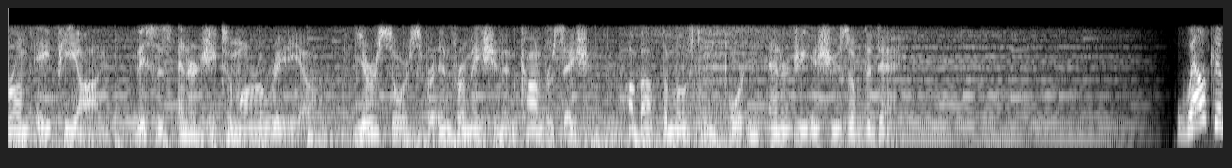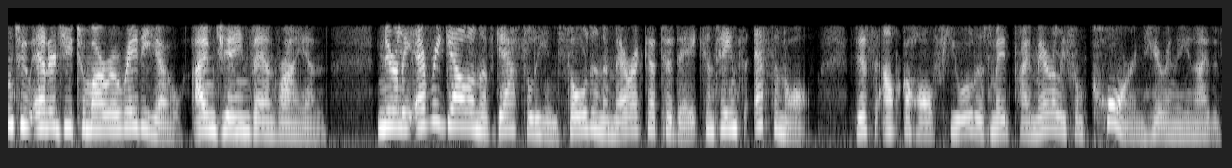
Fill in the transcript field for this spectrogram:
From API, this is Energy Tomorrow Radio, your source for information and conversation about the most important energy issues of the day. Welcome to Energy Tomorrow Radio. I'm Jane Van Ryan. Nearly every gallon of gasoline sold in America today contains ethanol. This alcohol fuel is made primarily from corn here in the United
